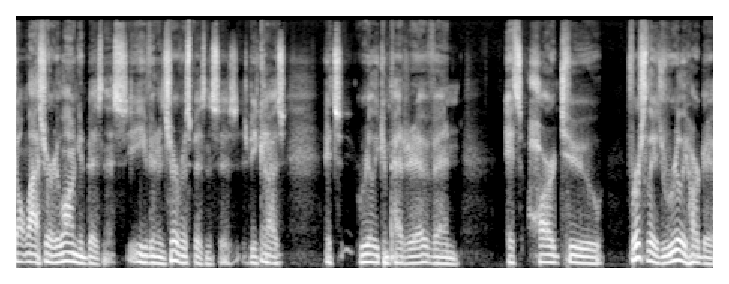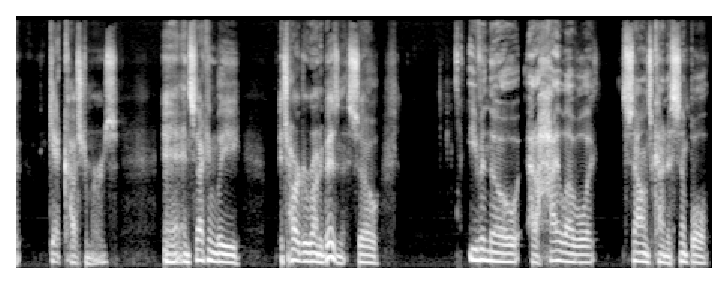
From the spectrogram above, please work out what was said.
don't last very long in business, even in service businesses, is because mm-hmm. it's really competitive and it's hard to. Firstly, it's really hard to get customers, mm-hmm. and, and secondly, it's hard to run a business. So even though at a high level it sounds kind of simple,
